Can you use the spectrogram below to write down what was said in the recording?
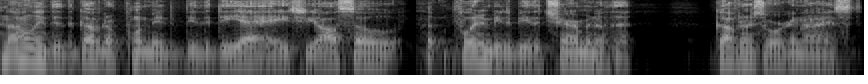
not only did the governor appoint me to be the DA, she also appointed me to be the chairman of the governor's organized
